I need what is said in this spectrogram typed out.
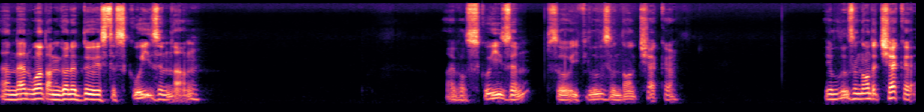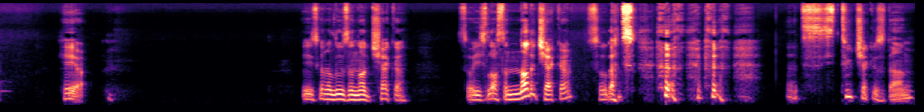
And then what I'm going to do is to squeeze him now. I will squeeze him. So if you lose another checker, you lose another checker here. He's going to lose another checker. So he's lost another checker. So that's that's two checkers down.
